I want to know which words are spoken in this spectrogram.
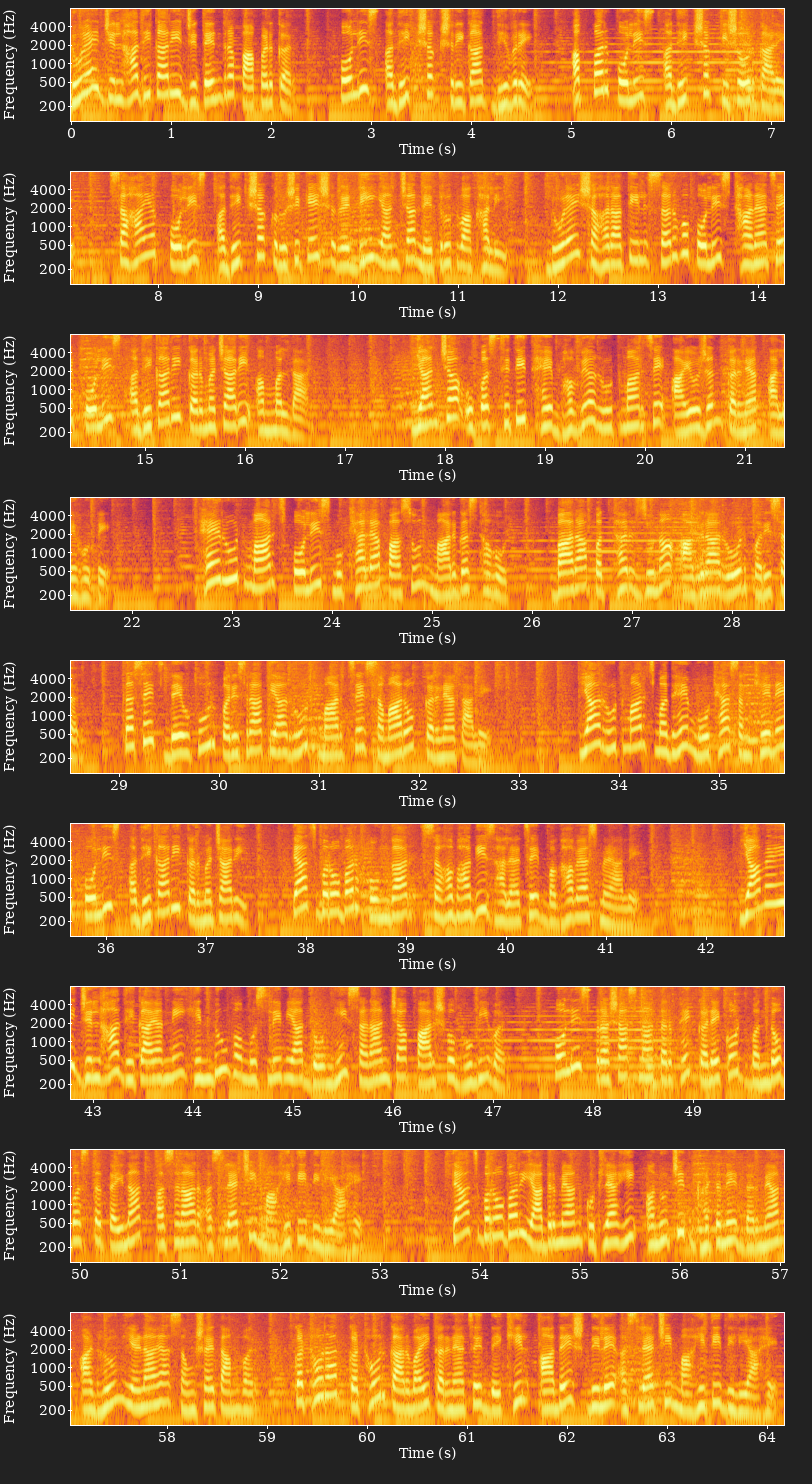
धुळे जिल्हाधिकारी जितेंद्र पापडकर पोलीस अधीक्षक श्रीकांत धिवरे अप्पर पोलीस अधीक्षक किशोर काळे सहाय्यक पोलीस अधीक्षक ऋषिकेश रेड्डी यांच्या नेतृत्वाखाली धुळे शहरातील सर्व पोलीस ठाण्याचे पोलीस अधिकारी कर्मचारी अंमलदार यांच्या उपस्थितीत हे भव्य रूट मार्चचे आयोजन करण्यात आले होते. हे रूट मार्च पोलीस मुख्यालयापासून मार्गस्थ होत बारा पत्थर जुना आग्रा रोड परिसर तसेच देवपूर परिसरात या रूट मार्चचे समारोप करण्यात आले. या रूट मार्च मध्ये मोठ्या संख्येने पोलीस अधिकारी कर्मचारी त्याचबरोबर होमगार्ड सहभागी झाल्याचे बघाव्यास मिळाले. यावेळी जिल्हाधिकाऱ्यांनी हिंदू व मुस्लिम या दोन्ही सणांच्या पार्श्वभूमीवर पोलीस प्रशासनातर्फे कडेकोट बंदोबस्त तैनात असणार असल्याची माहिती दिली आहे. त्याचबरोबर यादरम्यान कुठल्याही अनुचित घटने दरम्यान आढळून येणाऱ्या संशयितांवर कठोरात कठोर कारवाई करण्याचे देखील आदेश दिले असल्याची माहिती दिली आहे.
